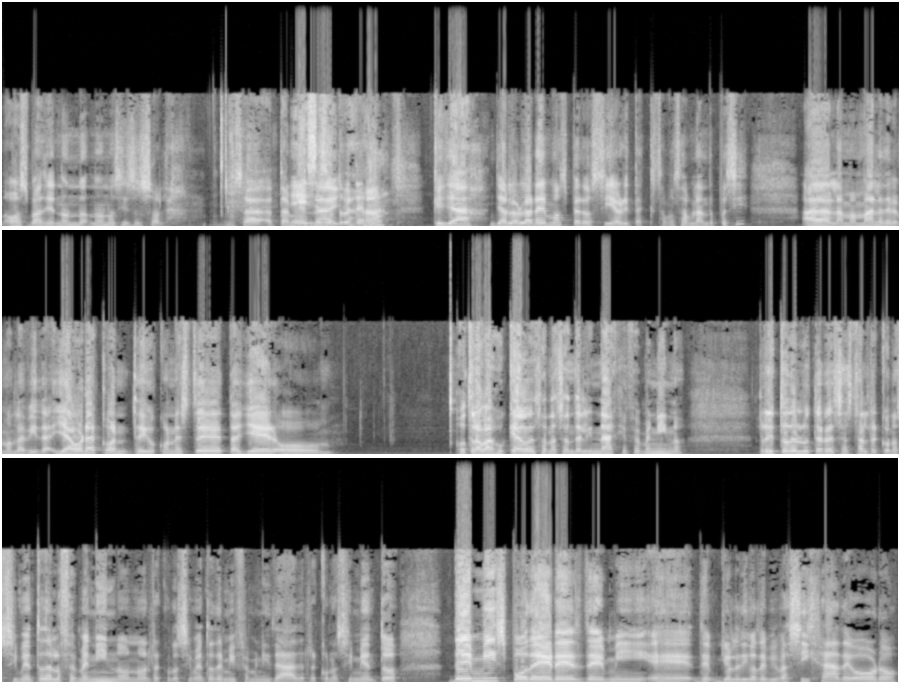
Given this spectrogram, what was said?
O más bien, no, no, nos hizo sola. O sea, también Ese es otro tema que ya, ya lo hablaremos, pero sí, ahorita que estamos hablando, pues sí, a la mamá le debemos la vida. Y ahora con, te digo, con este taller o, o trabajo que hago de sanación del linaje femenino, rito del útero es hasta el reconocimiento de lo femenino, ¿no? El reconocimiento de mi feminidad, el reconocimiento de mis poderes, de mi, eh, de, yo le digo de mi vasija de oro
